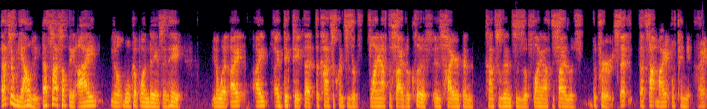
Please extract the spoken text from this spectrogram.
That's a reality. That's not something I, you know, woke up one day and said, Hey, you know what? I, I, I dictate that the consequences of flying off the side of a cliff is higher than consequences of flying off the side of the prairies. That, that's not my opinion, right?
